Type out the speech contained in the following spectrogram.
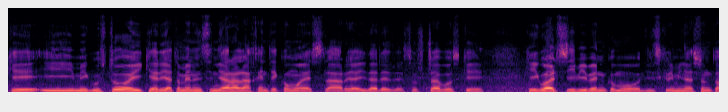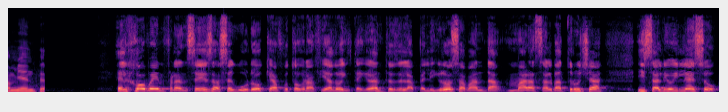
que, y me gustó y quería también enseñar a la gente cómo es la realidad de esos chavos que, que igual sí viven como discriminación también. El joven francés aseguró que ha fotografiado a integrantes de la peligrosa banda Mara Salvatrucha y salió ileso,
